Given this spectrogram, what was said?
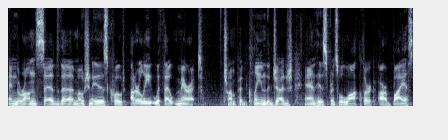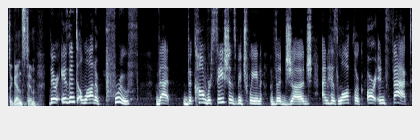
Engoron said the motion is, quote, utterly without merit. Trump had claimed the judge and his principal law clerk are biased against him. There isn't a lot of proof that the conversations between the judge and his law clerk are, in fact,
